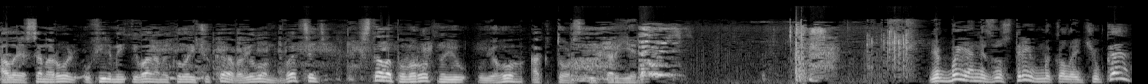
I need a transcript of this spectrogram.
Але саме роль у фільмі Івана Миколайчука Вавилон 20 стала поворотною у його акторській кар'єрі. Якби я не зустрів Миколайчука,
